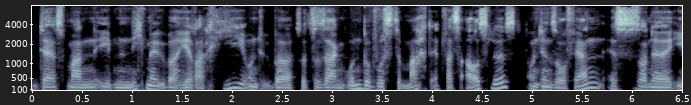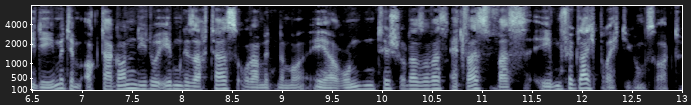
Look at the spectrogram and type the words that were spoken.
dass man eben nicht mehr über Hierarchie und über sozusagen unbewusste Macht etwas auslöst. Und insofern ist so eine Idee mit dem Oktagon, die du eben gesagt hast, oder mit einem eher runden Tisch oder sowas. Etwas, was eben für Gleichberechtigung sorgt.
